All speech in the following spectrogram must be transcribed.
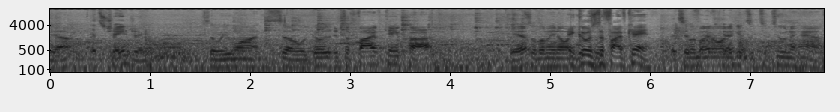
Yeah. It's changing. So we want. So it goes. It's a 5K pot. Yeah. So let me know. When It goes to gets 5K. it's to, at let me know when it 5K. gets it to two and a half.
